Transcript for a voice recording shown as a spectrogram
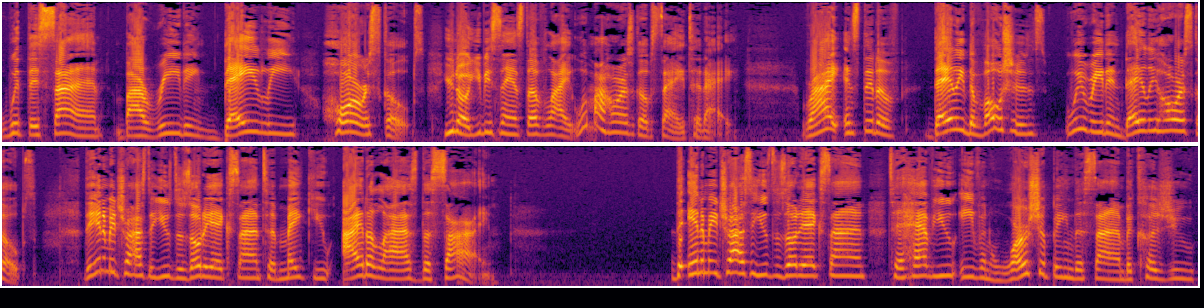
with this sign by reading daily horoscopes. You know, you be saying stuff like, "What my horoscope say today?" Right? Instead of daily devotions, we read in daily horoscopes. The enemy tries to use the zodiac sign to make you idolize the sign the enemy tries to use the zodiac sign to have you even worshiping the sign because you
